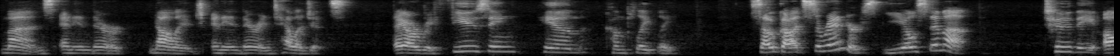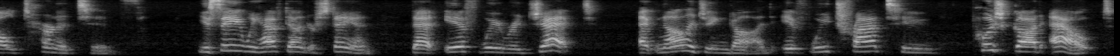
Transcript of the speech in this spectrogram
minds and in their knowledge and in their intelligence. They are refusing Him completely. So God surrenders, yields them up to the alternative. You see, we have to understand that if we reject acknowledging God, if we try to push God out,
